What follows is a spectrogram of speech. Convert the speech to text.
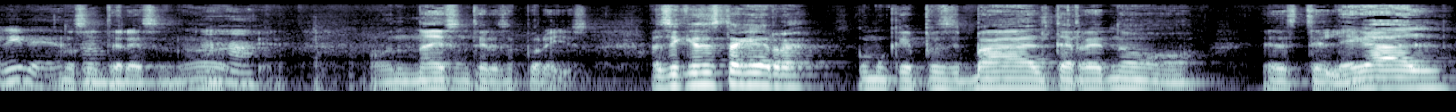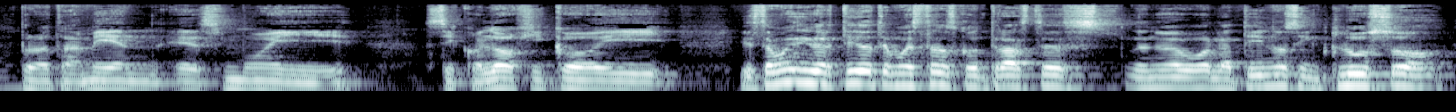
vive, no se interesa, ¿no? Ajá. Que- o nadie se interesa por ellos. Así que es esta guerra, como que pues va al terreno este, legal, pero también es muy psicológico y, está muy divertido, te muestra los contrastes de nuevo latinos, incluso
